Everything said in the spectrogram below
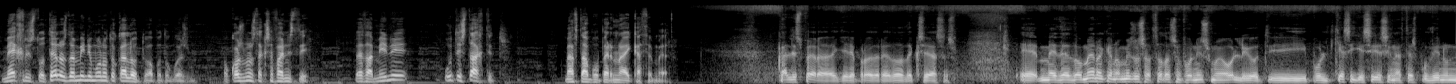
Μέχρι στο τέλος να μείνει μόνο το καλό του από τον κόσμο. Ο κόσμος θα εξαφανιστεί. Δεν θα μείνει ούτε στάχτη του με αυτά που περνάει κάθε μέρα. Καλησπέρα κύριε Πρόεδρε, εδώ δεξιά σας. Ε, με δεδομένο και νομίζω σε αυτό θα συμφωνήσουμε όλοι ότι οι πολιτικές ηγεσίες είναι αυτές που δίνουν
